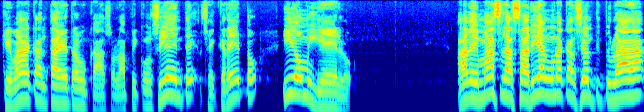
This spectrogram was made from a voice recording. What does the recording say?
que van a cantar el trabucazo. Lápiz Consciente, Secreto y Don Miguelo. Además, lanzarían una canción titulada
